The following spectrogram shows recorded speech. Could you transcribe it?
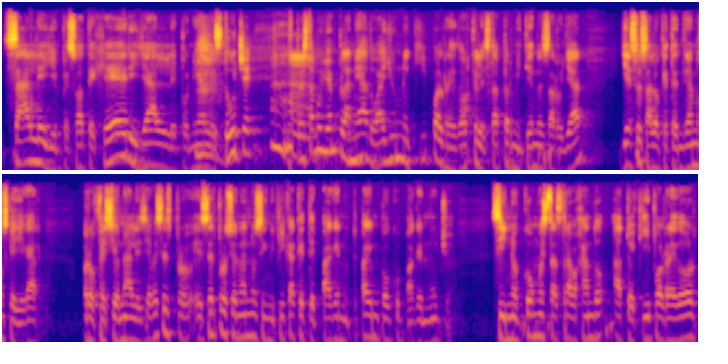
Sale y empezó a tejer y ya le ponía el estuche. Pero está muy bien planeado. Hay un equipo alrededor que le está permitiendo desarrollar y eso es a lo que tendríamos que llegar. Profesionales. Y a veces ser profesional no significa que te paguen, o te paguen poco, paguen mucho, sino cómo estás trabajando a tu equipo alrededor,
